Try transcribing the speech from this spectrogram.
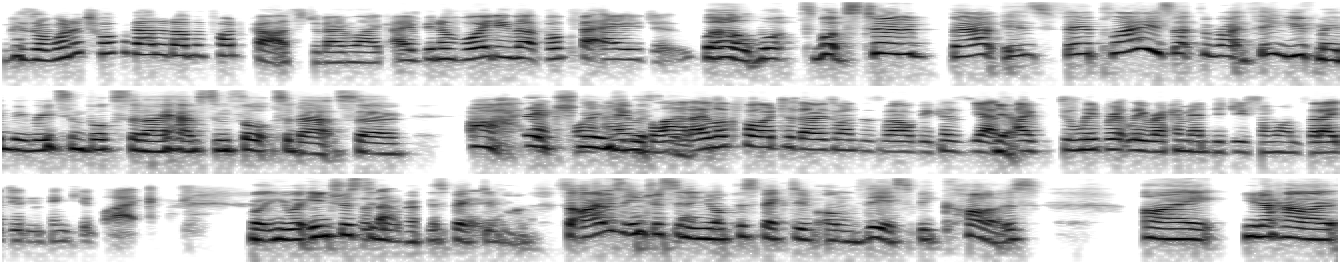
because I want to talk about it on the podcast. And I'm like, I've been avoiding that book for ages. Well, what's what's turned about is fair play. Is that the right thing? You've made me read some books that I have some thoughts about. So Oh, excellent. I'm glad. I look forward to those ones as well because yes, yeah. I've deliberately recommended you some ones that I didn't think you'd like. Well, you were interested so in my perspective on. So I was interested yeah. in your perspective on this because I, you know, how I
